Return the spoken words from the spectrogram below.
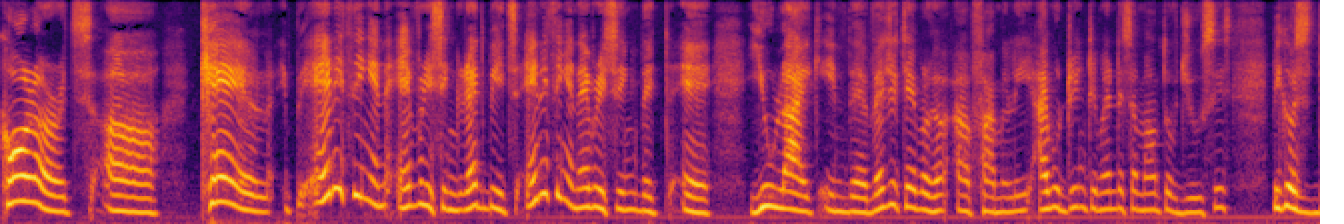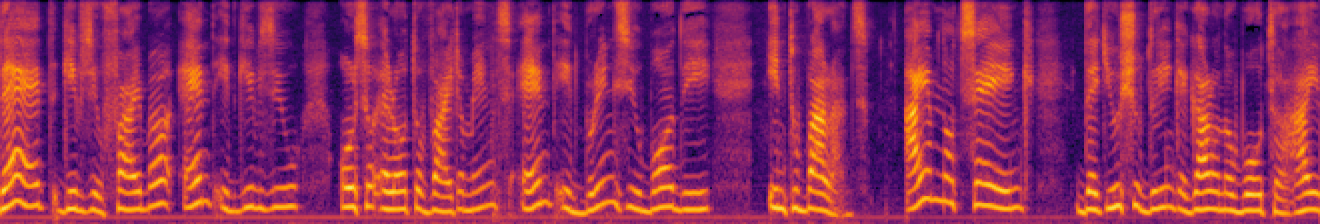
collards, uh, kale, anything and everything, red beets, anything and everything that uh, you like in the vegetable uh, family, I would drink tremendous amount of juices because that gives you fiber and it gives you also a lot of vitamins and it brings your body into balance. I am not saying that you should drink a gallon of water. I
